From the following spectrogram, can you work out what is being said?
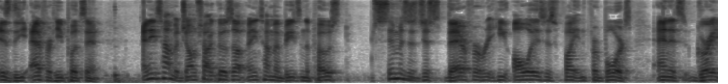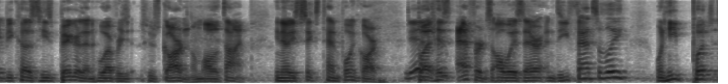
is the effort he puts in. Anytime a jump shot goes up, anytime Embiid's in the post, Simmons is just there for. He always is fighting for boards, and it's great because he's bigger than whoever who's guarding him all the time. You know, he's six ten point guard, Yeah, but true. his effort's always there. And defensively, when he puts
